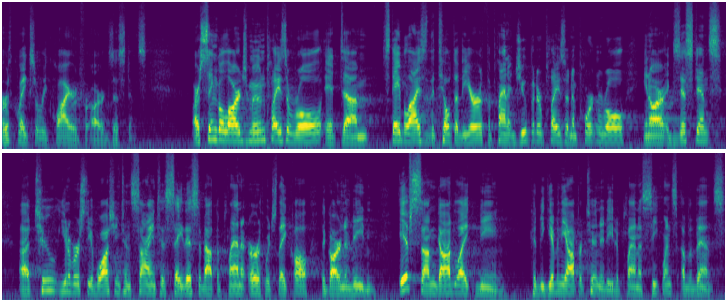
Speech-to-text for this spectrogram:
Earthquakes are required for our existence. Our single large moon plays a role. It um, stabilizes the tilt of the Earth. The planet Jupiter plays an important role in our existence. Uh, two University of Washington scientists say this about the planet Earth, which they call the Garden of Eden. If some godlike being could be given the opportunity to plan a sequence of events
